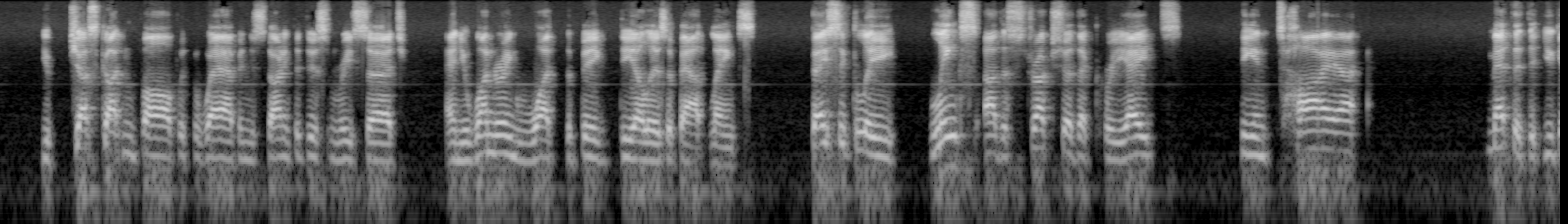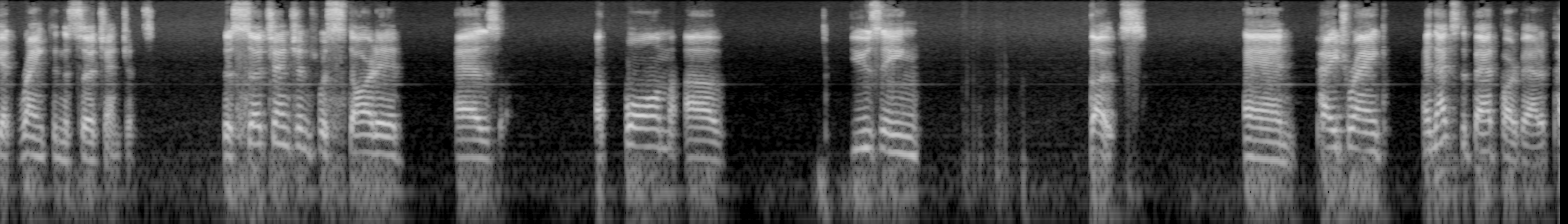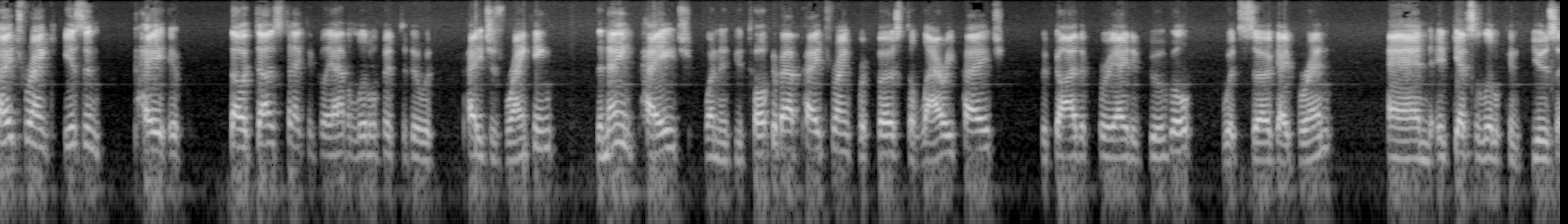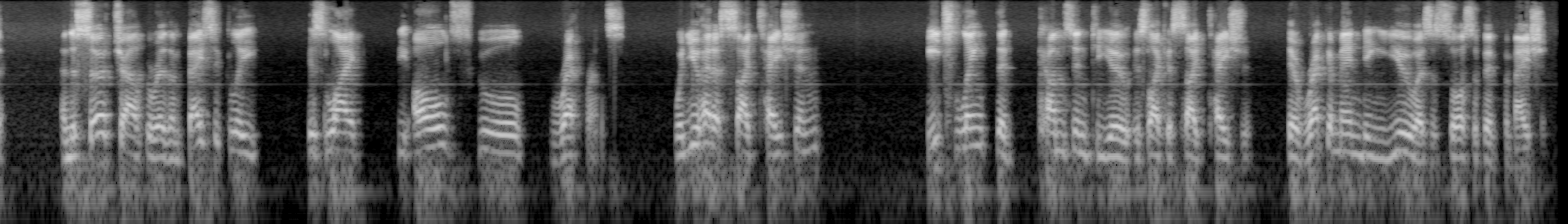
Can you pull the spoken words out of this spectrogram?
you've just got involved with the web and you're starting to do some research and you're wondering what the big deal is about links, basically, links are the structure that creates the entire method that you get ranked in the search engines. The search engines were started as a form of using votes and PageRank, and that's the bad part about it. PageRank isn't pay, though it does technically have a little bit to do with Page's ranking. The name Page, when you talk about PageRank, refers to Larry Page, the guy that created Google with Sergey Brin and it gets a little confusing. And the search algorithm basically is like the old school reference. When you had a citation, each link that comes into you is like a citation. They're recommending you as a source of information.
